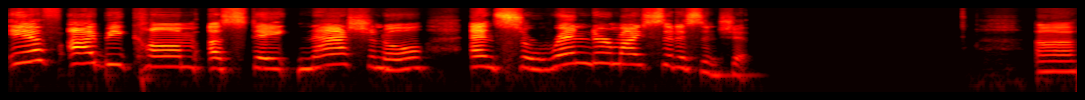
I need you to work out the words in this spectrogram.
if I become a state national and surrender my citizenship? Uh,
